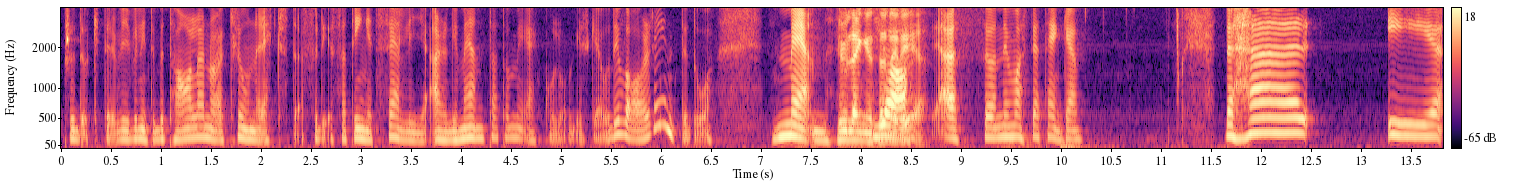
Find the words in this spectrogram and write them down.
produkter. Vi vill inte betala några kronor extra för det. Så att det är inget säljargument att de är ekologiska. Och det var det inte då. Men... Hur länge sedan ja, är det? Alltså, nu måste jag tänka. Det här är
